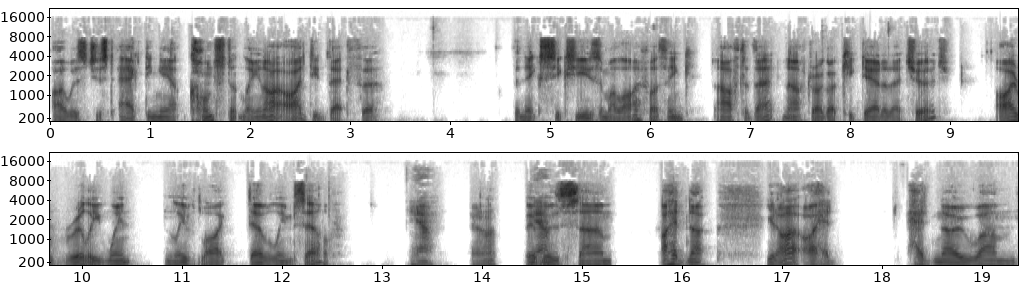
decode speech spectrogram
I was just acting out constantly. And I, I did that for the next six years of my life, I think, after that. And after I got kicked out of that church, I really went and lived like devil himself. Yeah. You know, it Yeah. was. Um, I had no, you know, I had had no um,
